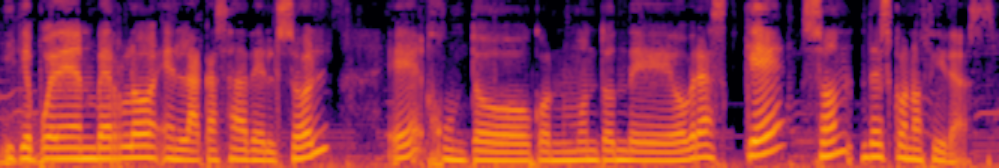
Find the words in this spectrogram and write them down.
y que pueden verlo en la Casa del Sol, eh, junto con un montón de obras que son desconocidas.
